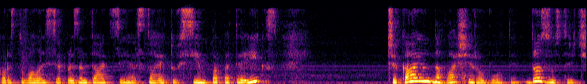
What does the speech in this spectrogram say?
користувалися презентацією сайту всім PPTX. Чекаю на ваші роботи. До зустрічі!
